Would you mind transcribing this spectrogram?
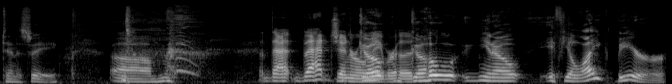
Tennessee, um, That that general go neighborhood. go. You know, if you like beer,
